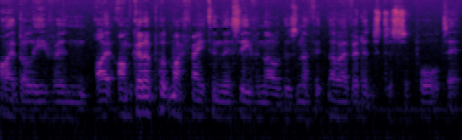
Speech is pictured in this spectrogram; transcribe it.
I believe in. I, I'm going to put my faith in this, even though there's nothing, no evidence to support it,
